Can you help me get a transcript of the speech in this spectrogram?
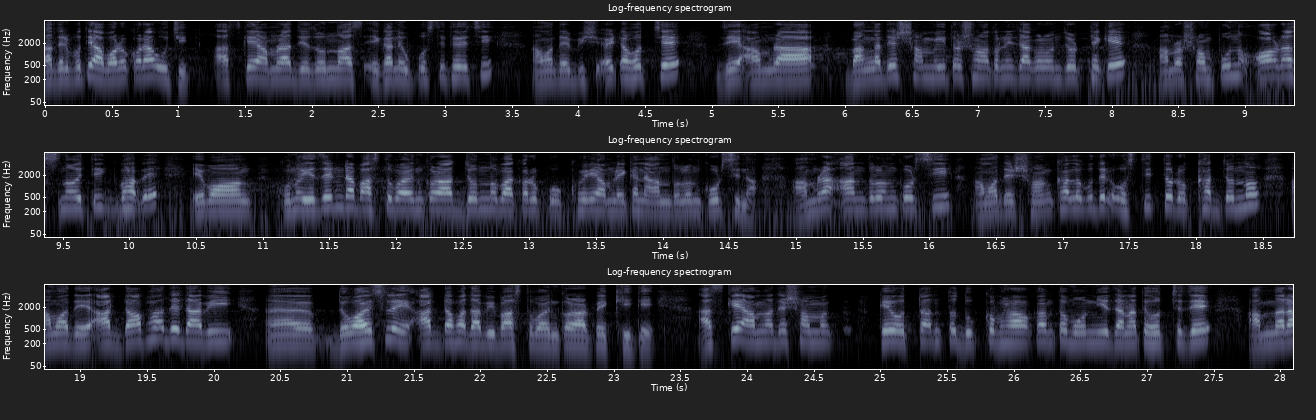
তাদের প্রতি আবারও করা উচিত। আজকে আমরা যে জন্য আজ এখানে উপস্থিত হয়েছি, আমাদের বিষয়টা হচ্ছে যে আমরা বাংলাদেশ সম্মিলিত সনাতনী জাগরণ জোট থেকে আমরা সম্পূর্ণ অরাজনৈতিকভাবে এবং কোনো এজেন্ডা বাস্তবায়ন করার জন্য বা কারও পক্ষ হয়ে আমরা এখানে আন্দোলন করছি না। আমরা আন্দোলন করছি আমাদের সংখ্যালঘুদের অস্তিত্ব রক্ষার জন্য আমাদের আট দফা যে দাবি দেওয়া হয়েছিল এই আট দফা দাবি বাস্তবায়ন করার প্রেক্ষিতে। আজকে আমাদের সম্মুখে অত্যন্ত দুঃখ, ভারাক্রান্ত মন নিয়ে জানাতে হচ্ছে যে, আপনারা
